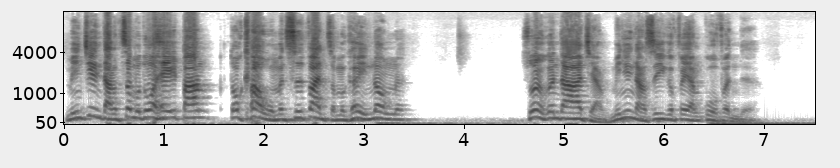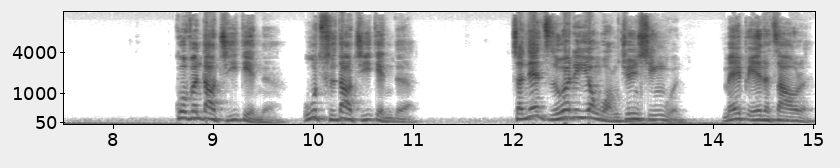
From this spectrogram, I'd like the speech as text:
民进党这么多黑帮，都靠我们吃饭，怎么可以弄呢？所以我跟大家讲，民进党是一个非常过分的，过分到极点的，无耻到极点的。整天只会利用网军新闻，没别的招了。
